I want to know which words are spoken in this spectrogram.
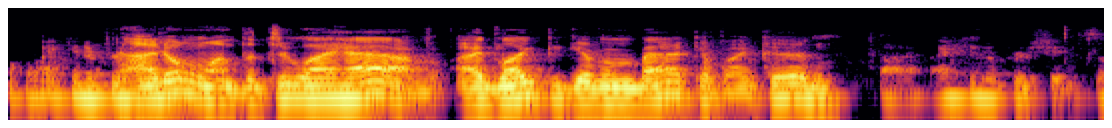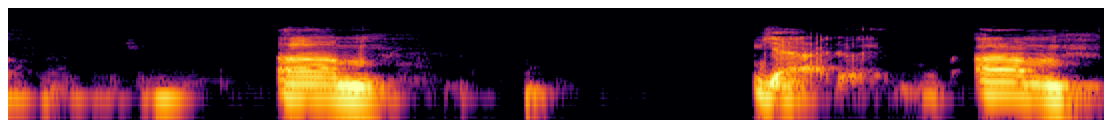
Well, I can appreciate. I don't want the two I have. I'd like to give them back if I could. I can appreciate medication. Um, yeah. Um,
